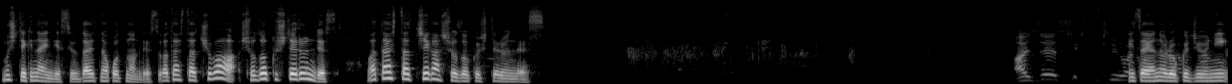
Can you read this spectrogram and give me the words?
無視できないんですよ。大事なことなんです。私たちは所属してるんです。私たちが所属してるんです。イザヤの62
